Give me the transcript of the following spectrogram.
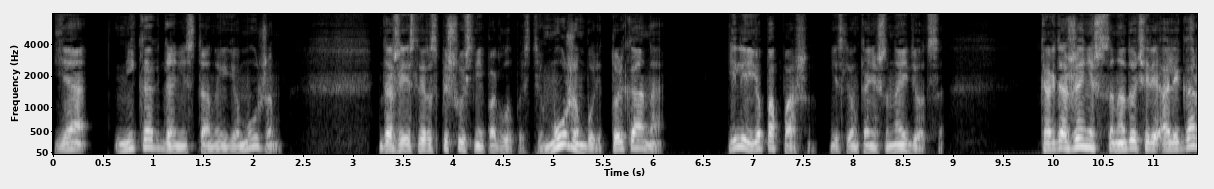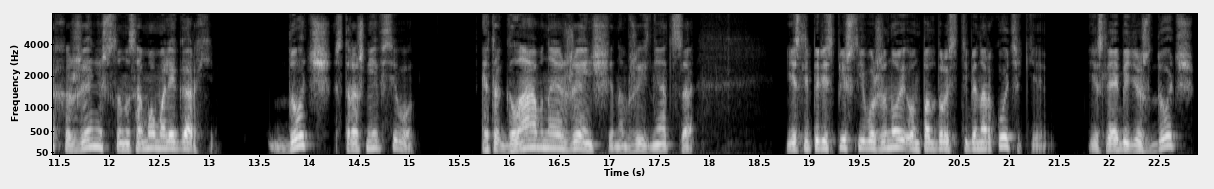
Я никогда не стану ее мужем, даже если распишу с ней по глупости. Мужем будет только она. Или ее папаша, если он, конечно, найдется. Когда женишься на дочери олигарха, женишься на самом олигархе. Дочь страшнее всего. Это главная женщина в жизни отца. Если переспишь с его женой, он подбросит тебе наркотики. Если обидишь дочь,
